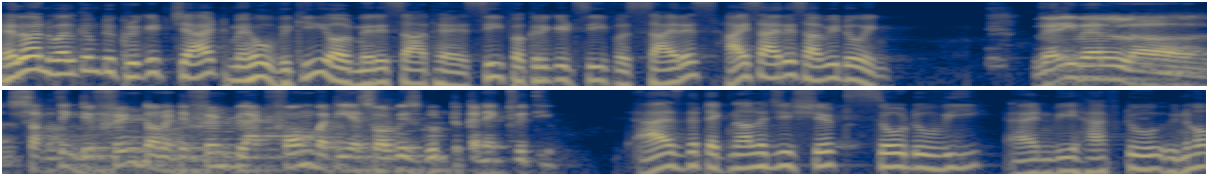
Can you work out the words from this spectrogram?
हेलो एंड वेलकम टू क्रिकेट चैट मैं हूं विकी और मेरे साथ है सी फॉर क्रिकेट सी फॉर साइरस हाय साइरस हाउ आर यू डूइंग Very well, uh, something different on a different platform, but yes, always good to connect with you. As the technology shifts, so do we, and we have to, you know,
